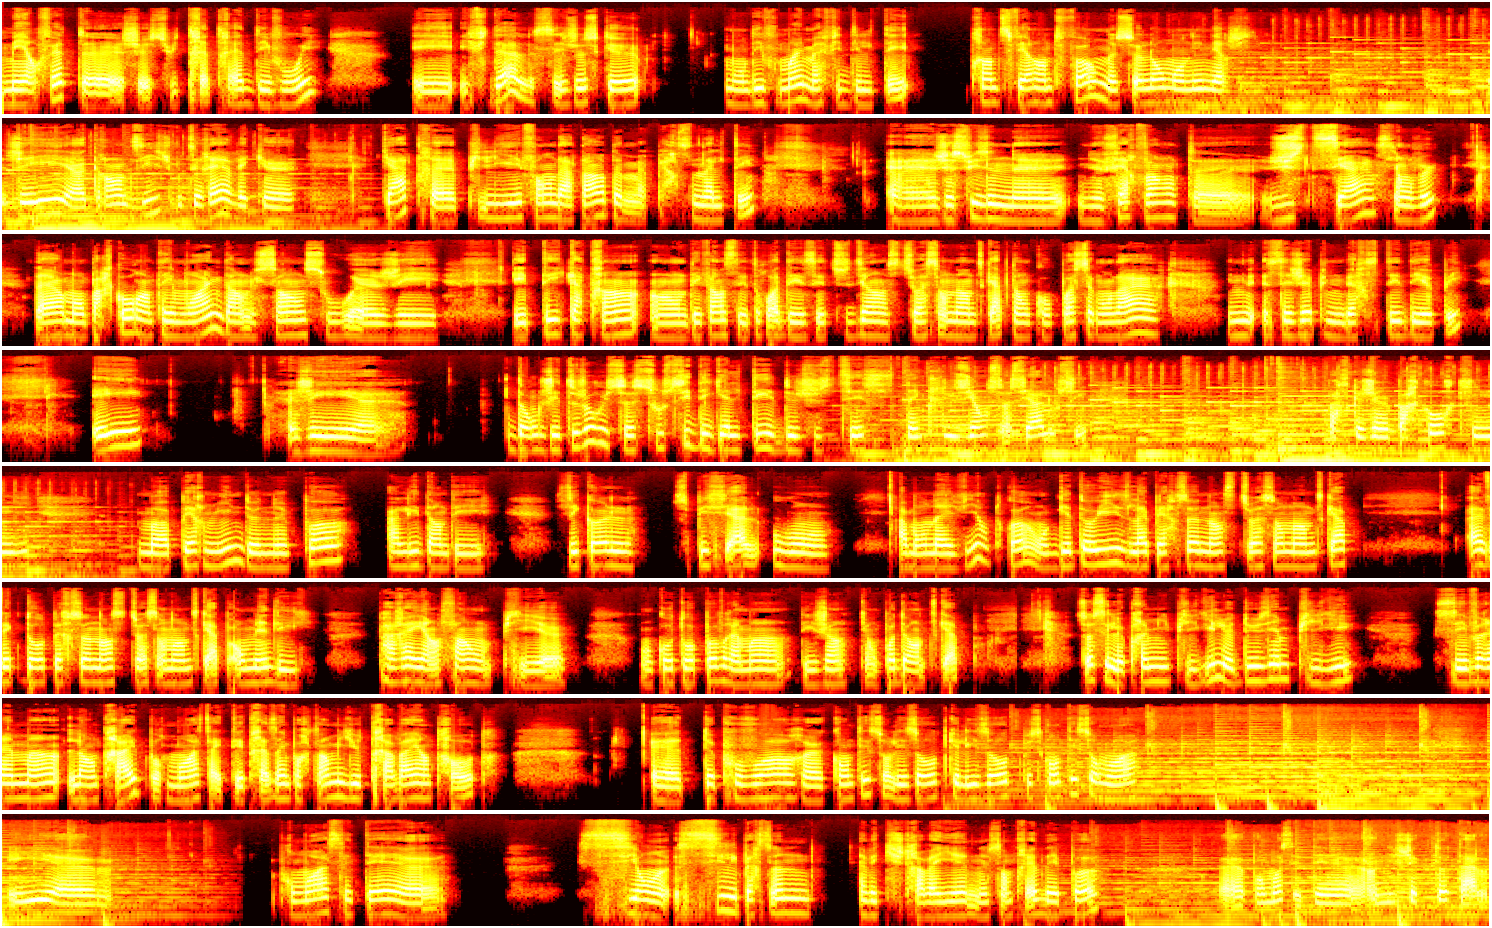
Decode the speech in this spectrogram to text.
Mais en fait, euh, je suis très, très dévouée et, fidèle. C'est juste que mon dévouement et ma fidélité prend différentes formes selon mon énergie. J'ai euh, grandi, je vous dirais, avec euh, quatre piliers fondateurs de ma personnalité. je suis une, une fervente justicière, si on veut. D'ailleurs, mon parcours en témoigne dans le sens où j'ai été quatre ans en défense des droits des étudiants en situation de handicap, donc au post-secondaire, cégep, université, DEP. Et j'ai euh, donc j'ai toujours eu ce souci d'égalité, de justice, d'inclusion sociale aussi. Parce que j'ai un parcours qui m'a permis de ne pas aller dans des écoles spéciales où on, à mon avis en tout cas, on ghettoise la personne en situation de handicap avec d'autres personnes en situation de handicap. On met les pareils ensemble, puis euh, on côtoie pas vraiment des gens qui n'ont pas de handicap. Ça, c'est le premier pilier. Le deuxième pilier, c'est vraiment l'entraide pour moi. Ça a été très important, milieu de travail, entre autres. Euh, de pouvoir euh, compter sur les autres, que les autres puissent compter sur moi. Et euh, pour moi, c'était si on si les personnes avec qui je travaillais ne s'entraidaient pas, euh, pour moi c'était un échec total.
